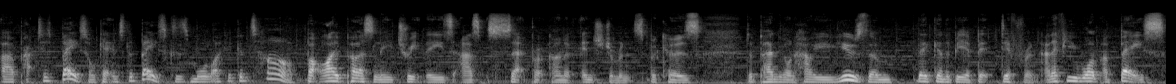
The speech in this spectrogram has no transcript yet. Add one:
uh, practice bass or get into the bass because it's more like a guitar. But I personally treat these as separate kind of instruments because depending on how you use them, they're going to be a bit different. And if you want a bass,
